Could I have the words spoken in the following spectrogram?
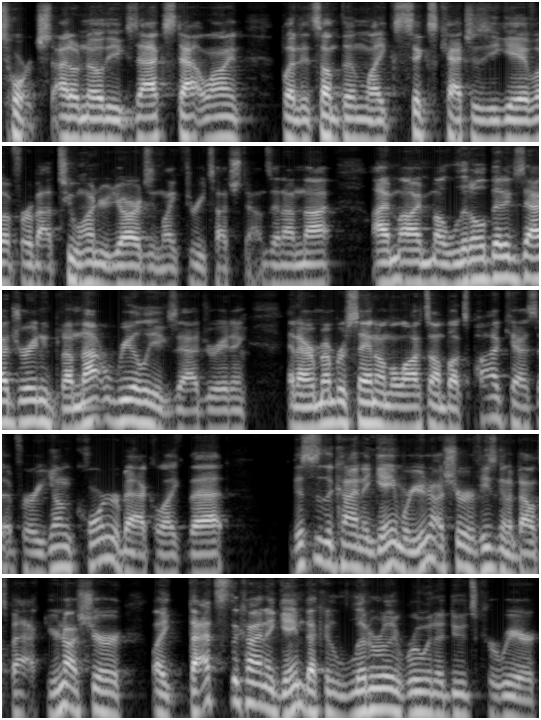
torched. I don't know the exact stat line, but it's something like six catches he gave up for about 200 yards and like three touchdowns. And I'm not, I'm, I'm a little bit exaggerating, but I'm not really exaggerating. And I remember saying on the Locked On Bucs podcast that for a young cornerback like that, this is the kind of game where you're not sure if he's going to bounce back. You're not sure, like that's the kind of game that could literally ruin a dude's career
